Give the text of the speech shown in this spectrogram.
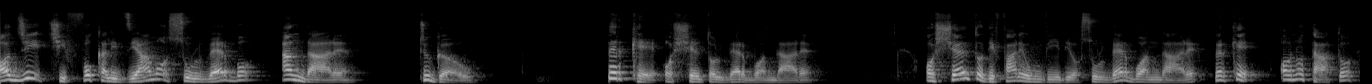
Oggi ci focalizziamo sul verbo andare, to go. Perché ho scelto il verbo andare? Ho scelto di fare un video sul verbo andare perché ho notato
